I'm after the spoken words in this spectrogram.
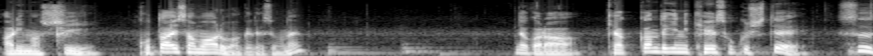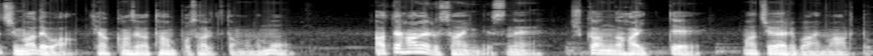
ありますし個体差もあるわけですよね。だから客観的に計測して数値までは客観性が担保されてたものも当てはめる際にですね。主観が入って間違える場合もあると。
